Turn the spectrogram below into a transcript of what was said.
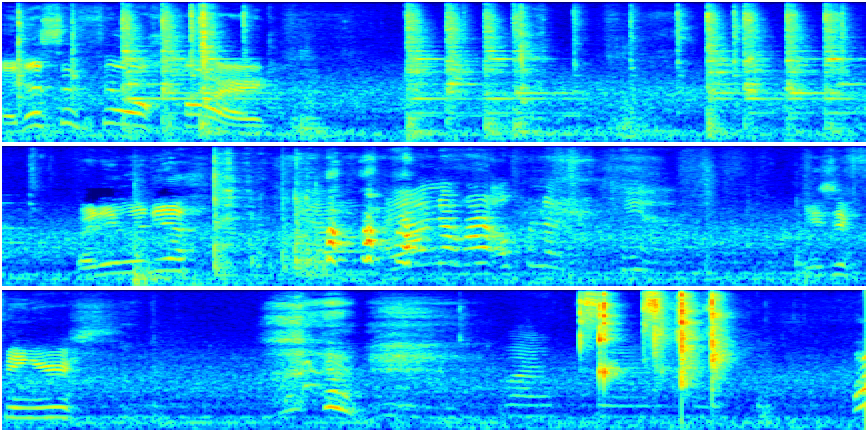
It doesn't feel hard. Ready, Lydia? No, I don't know how to open a can. Use your fingers. One, two.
